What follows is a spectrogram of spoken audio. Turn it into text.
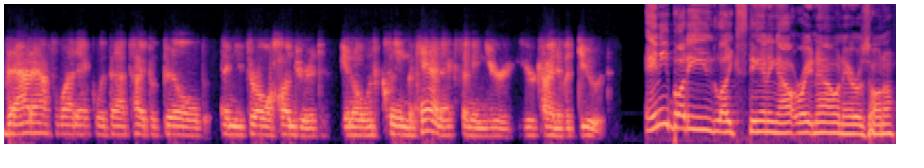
that athletic with that type of build, and you throw a hundred, you know, with clean mechanics, I mean, you're you're kind of a dude. Anybody like standing out right now in Arizona?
